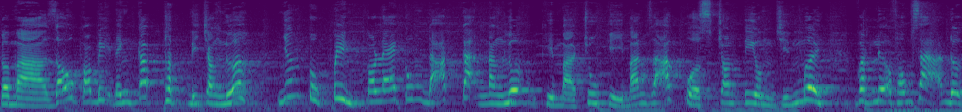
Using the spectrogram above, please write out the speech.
Cơ mà dẫu có bị đánh cắp thật đi chăng nữa, những tục pin có lẽ cũng đã cạn năng lượng khi mà chu kỳ bán rã của strontium 90, vật liệu phóng xạ được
